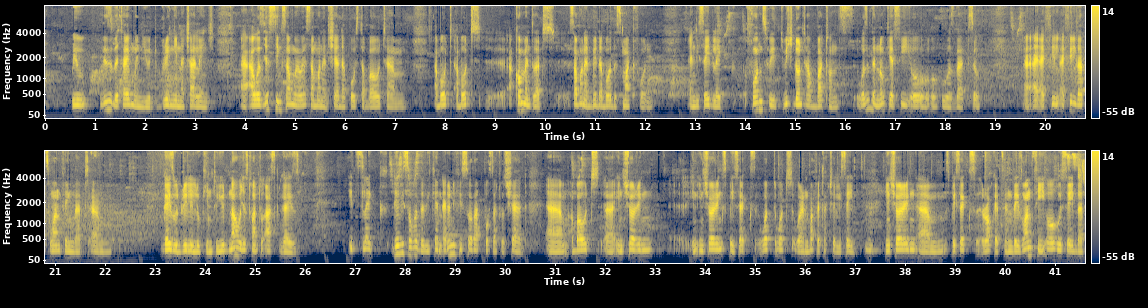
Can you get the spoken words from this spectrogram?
we this is the time when you'd bring in a challenge uh, i was just seeing somewhere where someone had shared a post about um about about uh, a comment that someone had made about the smartphone and he said like phones which which don't have buttons was it the nokia ceo or, or who was that so I, I- feel i feel that's one thing that um guys would really look into. You'd now just want to ask guys. It's like Davis over the weekend. I don't know if you saw that post that was shared um, about uh, ensuring in ensuring SpaceX. What what Warren Buffett actually said, ensuring um, SpaceX rockets. And there's one CEO who said that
